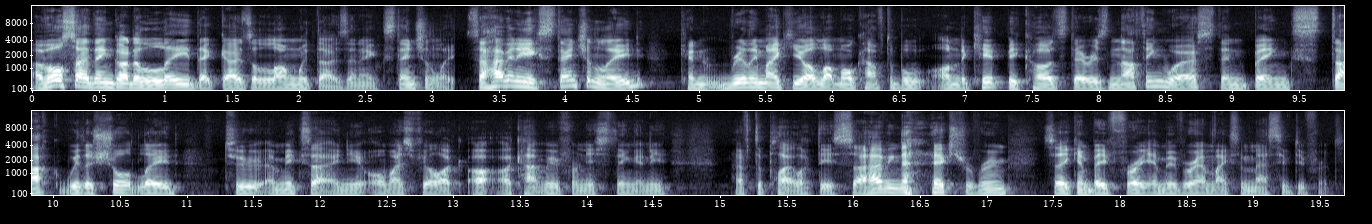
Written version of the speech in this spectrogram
I've also then got a lead that goes along with those, an extension lead. So having an extension lead can really make you a lot more comfortable on the kit because there is nothing worse than being stuck with a short lead to a mixer and you almost feel like, oh, I can't move from this thing and you have to play like this. So having that extra room so you can be free and move around makes a massive difference.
